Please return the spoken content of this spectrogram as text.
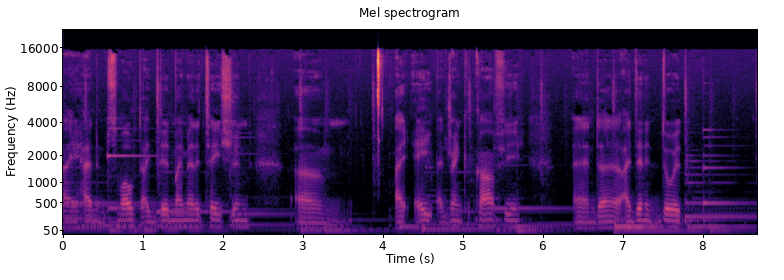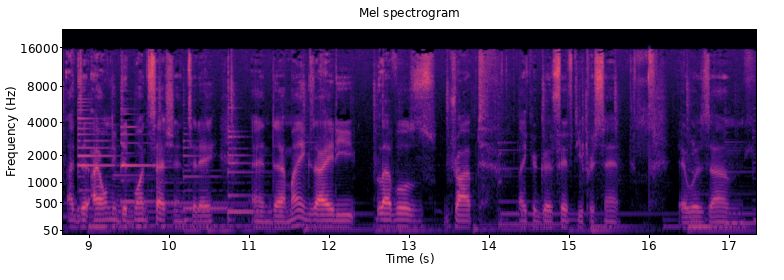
I hadn't smoked. I did my meditation. Um, I ate. I drank a coffee, and uh, I didn't do it. I did. I only did one session today, and uh, my anxiety levels dropped like a good 50%. It was um,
